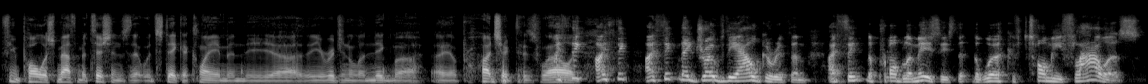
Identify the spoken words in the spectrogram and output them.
few Polish mathematicians that would stake a claim in the, uh, the original Enigma uh, project as well. I think, I, think, I think they drove the algorithm. I think the problem is, is that the work of Tommy Flowers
